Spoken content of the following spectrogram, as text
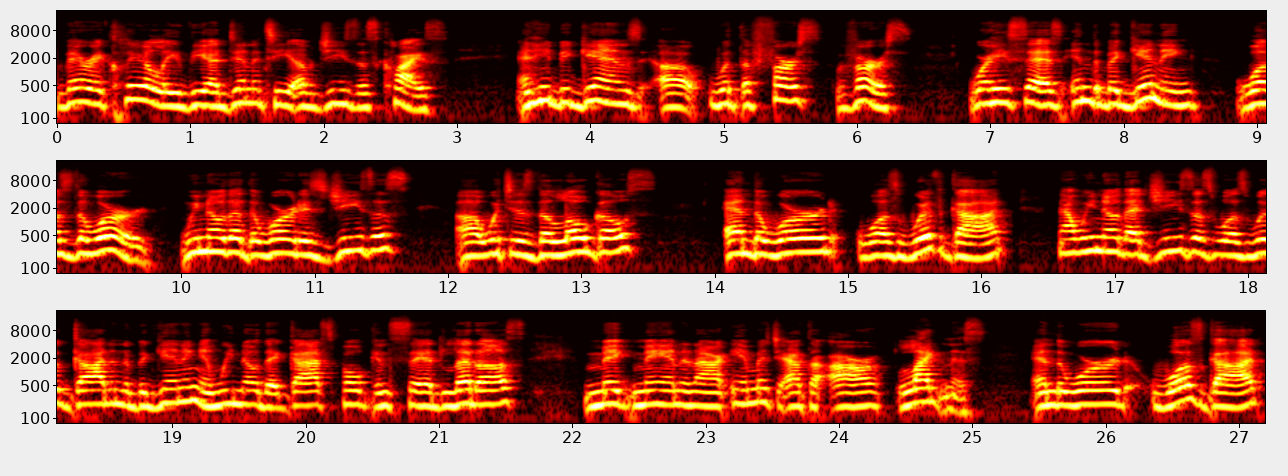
very clearly the identity of Jesus Christ. And he begins uh, with the first verse where he says, In the beginning was the Word. We know that the Word is Jesus, uh, which is the Logos, and the Word was with God. Now we know that Jesus was with God in the beginning, and we know that God spoke and said, Let us make man in our image after our likeness. And the Word was God,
